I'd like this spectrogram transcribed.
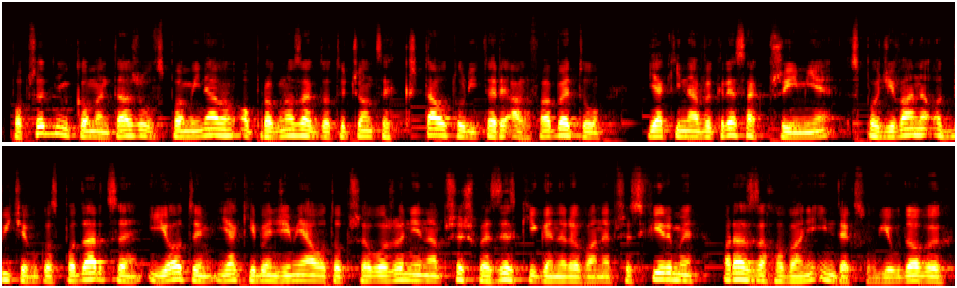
W poprzednim komentarzu wspominałem o prognozach dotyczących kształtu litery alfabetu, jaki na wykresach przyjmie spodziewane odbicie w gospodarce i o tym, jakie będzie miało to przełożenie na przyszłe zyski generowane przez firmy oraz zachowanie indeksów giełdowych.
